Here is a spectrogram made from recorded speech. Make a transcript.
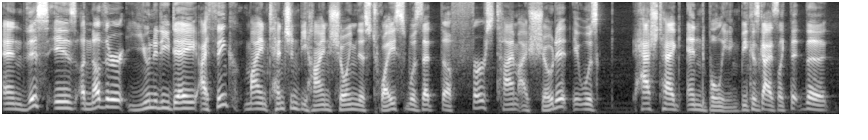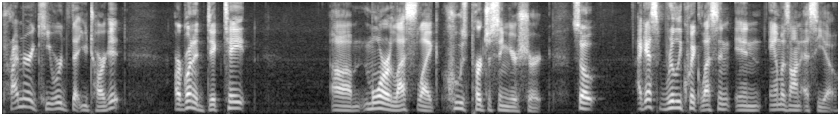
And this is another Unity Day. I think my intention behind showing this twice was that the first time I showed it, it was hashtag end bullying. Because, guys, like the, the primary keywords that you target are going to dictate um, more or less like who's purchasing your shirt. So, I guess, really quick lesson in Amazon SEO.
